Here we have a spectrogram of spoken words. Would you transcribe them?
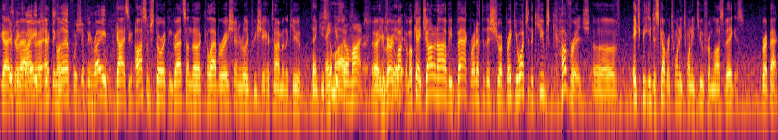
guys Shifting are right, are shifting excellent. left, we're shifting right. Guys, awesome story. Congrats on the collaboration. Really appreciate your time in the cube. Thank you so much. Thank you so much. All right, you're very Appreciate it. welcome. Okay, John and I will be back right after this short break. You're watching theCUBE's coverage of HPE Discover 2022 from Las Vegas. Be right back.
